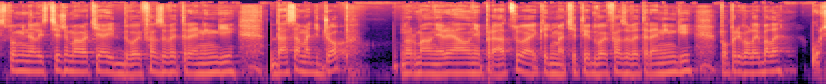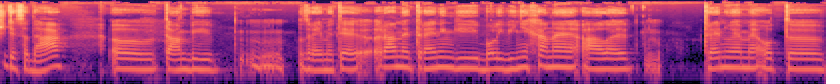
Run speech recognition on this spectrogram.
Spomínali ste, že máte aj dvojfázové tréningy. Dá sa mať job? Normálne, reálne prácu, aj keď máte tie dvojfázové tréningy popri volejbale? Určite sa dá. Uh, tam by zrejme tie ranné tréningy boli vynechané, ale trénujeme od uh,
